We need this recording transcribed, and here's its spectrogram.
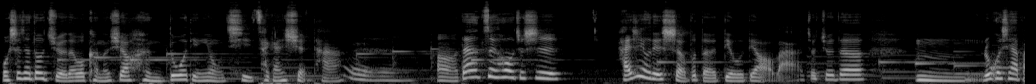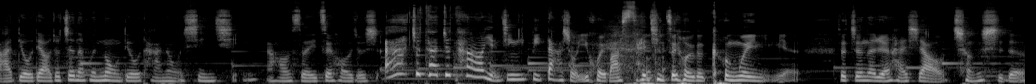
我甚至都觉得我可能需要很多点勇气才敢选它。嗯嗯，但是最后就是还是有点舍不得丢掉吧，就觉得。嗯，如果现在把它丢掉，就真的会弄丢他那种心情。然后，所以最后就是啊，就他就他，眼睛一闭，大手一挥，把他塞进最后一个坑位里面。就真的人还是要诚实的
